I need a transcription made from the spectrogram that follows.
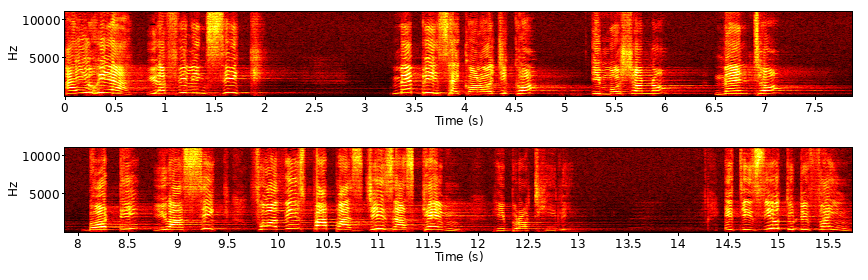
Are you here? You are feeling sick. Maybe psychological, emotional, mental, body. You are sick. For this purpose, Jesus came. He brought healing. It is you to define.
